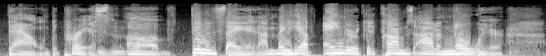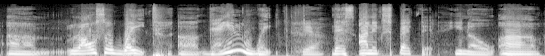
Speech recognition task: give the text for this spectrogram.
down, depressed, uh, feeling sad. I may have anger that comes out of nowhere. Um, loss of weight, uh, gaining weight. Yeah. That's unexpected. You know, uh,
